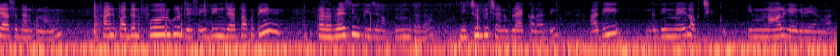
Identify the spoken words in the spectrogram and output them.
చేస్తుంది అనుకున్నాము. కానీ పొద్దున ఫోర్ కూడా చేసాయి. దీని చేత ఒకటి ఇక్కడ రేసింగ్ పీజన్ ఒకటి ఉంది కదా మీకు చూపించాను బ్లాక్ కలర్ది అది ఇంకా దీని మీద ఒక చిక్కు. ఈ నాలుగు ఎగిరాయి అనమాట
